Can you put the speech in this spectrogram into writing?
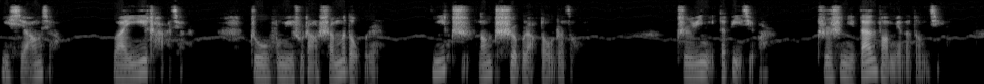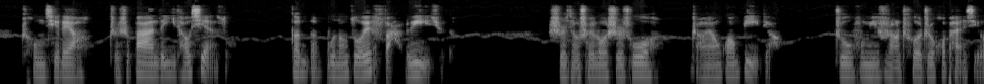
你想想，万一查起来，朱副秘书长什么都不认，你只能吃不了兜着走。至于你的笔记本，只是你单方面的登记，充其量只是办案的一条线索，根本不能作为法律依据的。事情水落石出，张阳光毙掉，朱副秘书长撤职或判刑，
